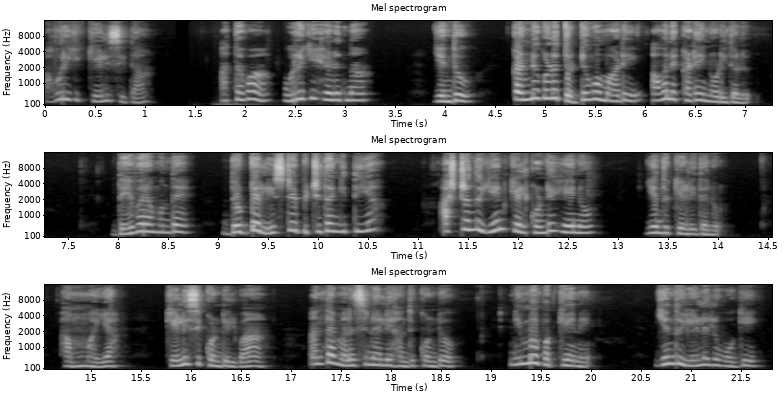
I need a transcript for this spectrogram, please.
ಅವರಿಗೆ ಕೇಳಿಸಿದ? ಅಥವಾ ಹೊರಗೆ ಹೇಳಿದ್ನಾ? ಎಂದು ಕಣ್ಣುಗಳು ದೊಡ್ಡವು ಮಾಡಿ ಅವನ ಕಡೆ ನೋಡಿದಳು. ದೇವರ ಮುಂದೆ ದೊಡ್ಡ ಲಿಸ್ಟೇ ಬಿಚ್ಚಿದಂಗಿದ್ದೀಯಾ? ಅಷ್ಟೊಂದು ಏನು ಕೇಳ್ಕೊಂಡೆ ಏನು? ಎಂದು ಕೇಳಿದನು. ಅಮ್ಮಯ್ಯ, ಕೇಳಿಸಿಕೊಂಡಿಲ್ವಾ? ಅಂತ ಮನಸ್ಸಿನಲ್ಲಿ ಅಂದುಕೊಂಡು, ನಿಮ್ಮ ಬಗ್ಗೆನೆ ಎಂದು ಹೇಳಲು ಹೋಗಿ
